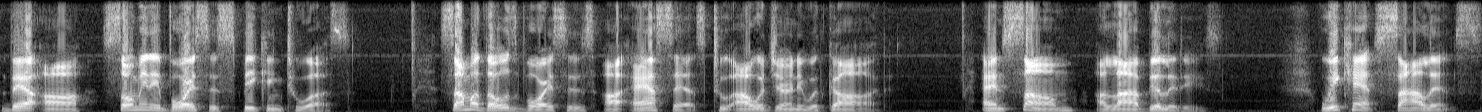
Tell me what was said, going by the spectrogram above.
there are so many voices speaking to us. Some of those voices are assets to our journey with God, and some are liabilities. We can't silence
